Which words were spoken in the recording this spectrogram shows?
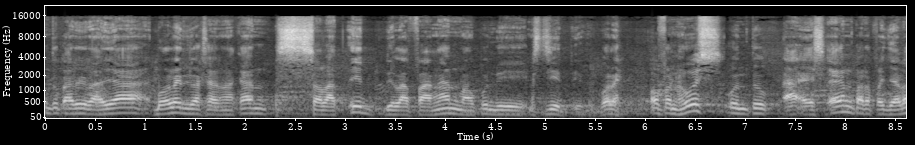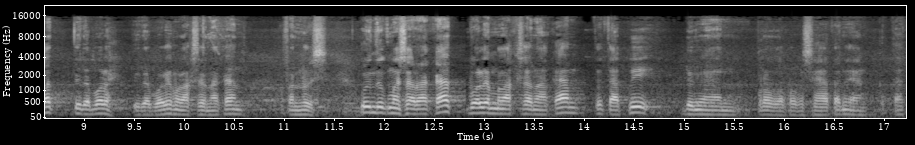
Untuk hari raya boleh dilaksanakan sholat id di lapangan maupun di masjid. Gitu. Boleh. Open house untuk ASN, para pejabat tidak boleh. Tidak boleh melaksanakan open house. Untuk masyarakat boleh melaksanakan tetapi dengan protokol kesehatan yang ketat.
